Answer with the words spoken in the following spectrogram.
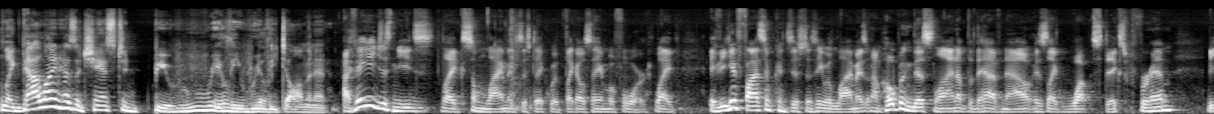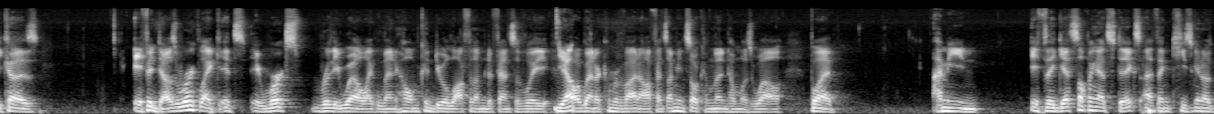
like that line has a chance to be really, really dominant. I think he just needs like some linemates to stick with, like I was saying before. Like if he can find some consistency with linemates, and I'm hoping this lineup that they have now is like what sticks for him because if it does work, like it's it works really well. Like Lindholm can do a lot for them defensively. Yep. Hoglander can provide offense. I mean, so can Lindholm as well. But I mean, if they get something that sticks, I think he's gonna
